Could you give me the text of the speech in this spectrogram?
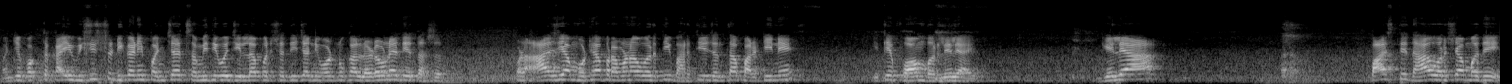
म्हणजे फक्त काही विशिष्ट ठिकाणी पंचायत समिती व जिल्हा परिषदेच्या निवडणुका लढवण्यात येत असत. पण आज या मोठ्या प्रमाणावरती भारतीय जनता पार्टीने इथे फॉर्म भरलेले आहेत. गेल्या पाच ते दहा वर्षामध्ये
